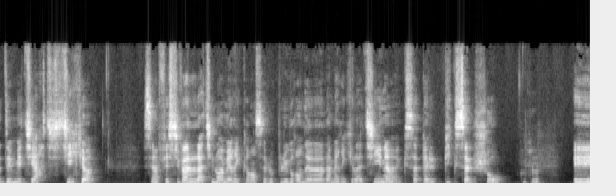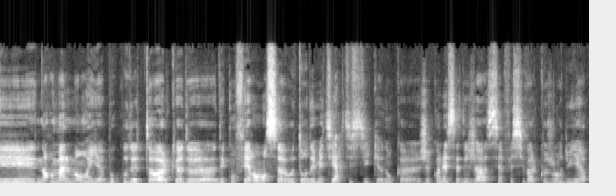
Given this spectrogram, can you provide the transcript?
des métiers artistiques. C'est un festival latino-américain. C'est le plus grand de l'Amérique latine qui s'appelle Pixel Show. Et normalement, il y a beaucoup de talks, de, des conférences autour des métiers artistiques. Donc, euh, je connaissais déjà. C'est un festival qu'aujourd'hui a,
